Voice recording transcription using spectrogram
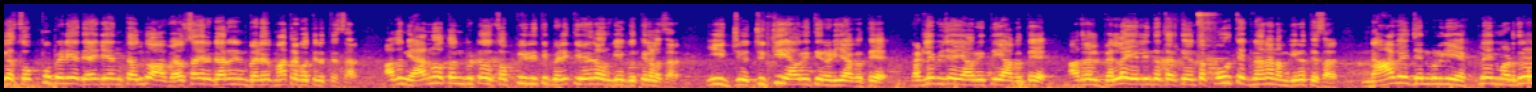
ಈಗ ಸೊಪ್ಪು ಬೆಳೆಯೋದು ಹೇಗೆ ಅಂತಂದು ಆ ವ್ಯವಸಾಯಗಾರನ ಬೆಳೆ ಮಾತ್ರ ಗೊತ್ತಿರುತ್ತೆ ಸರ್. ಅದನ್ನ ಯಾರನ್ನೋ ತಂದುಬಿಟ್ಟು ಸೊಪ್ಪು ರೀತಿ ಬೆಳಿತೀವಿ ಅಂದರೆ ಅವ್ರಿಗೆ ಗೊತ್ತಿರಲ್ಲ ಸರ್. ಈ ಜು ಚುಕ್ಕಿ ಯಾವ ರೀತಿ ರೆಡಿ ಆಗುತ್ತೆ, ಕಡಲೆ ಬೀಜ ಯಾವ ರೀತಿ ಆಗುತ್ತೆ, ಅದರಲ್ಲಿ ಬೆಲ್ಲ ಎಲ್ಲಿಂದ ತರ್ತೀವಿ ಅಂತ ಪೂರ್ತಿ ಜ್ಞಾನ ನಮಗಿರುತ್ತೆ ಸರ್. ನಾವೇ ಜನಗಳಿಗೆ ಎಕ್ಸ್ಪ್ಲೈನ್ ಮಾಡಿದ್ರೆ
